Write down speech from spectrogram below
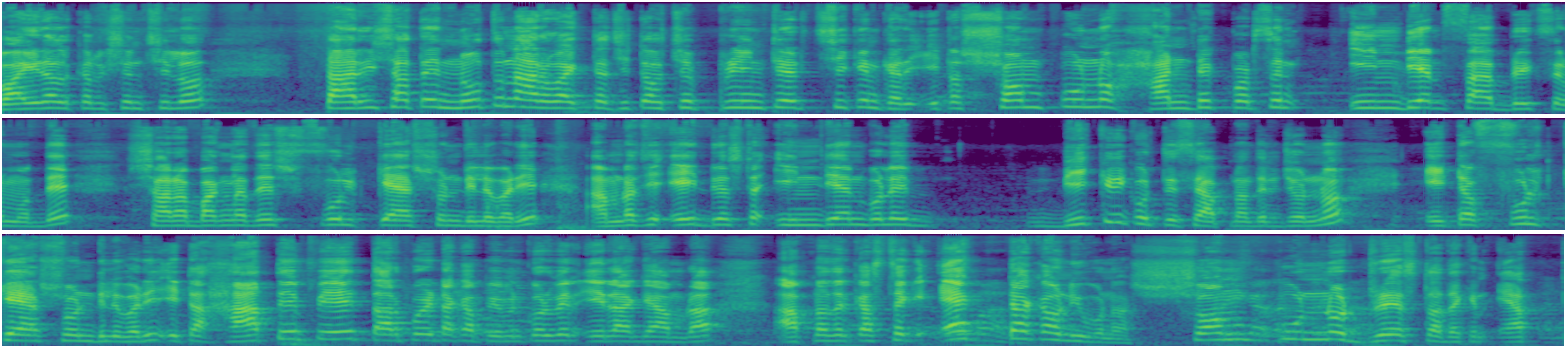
ভাইরাল কালেকশন ছিল। তারই সাথে নতুন আরও একটা, যেটা হচ্ছে প্রিন্টেড চিকেন কারি এটা সম্পূর্ণ হান্ড্রেড পার্সেন্ট ইন্ডিয়ান ফ্যাব্রিক্সের মধ্যে। সারা Bangladesh full cash on delivery আমরা যে এই ড্রেসটা ইন্ডিয়ান বলে বিক্রি করতেছে আপনাদের জন্য। এটা ফুল ক্যাশ অন ডেলিভারি এটা হাতে পেয়ে তারপরে টাকা পেমেন্ট করবেন। এর আগে আমরা আপনাদের কাছ থেকে এক টাকাও নিব না। সম্পূর্ণ ড্রেসটা দেখেন, এত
